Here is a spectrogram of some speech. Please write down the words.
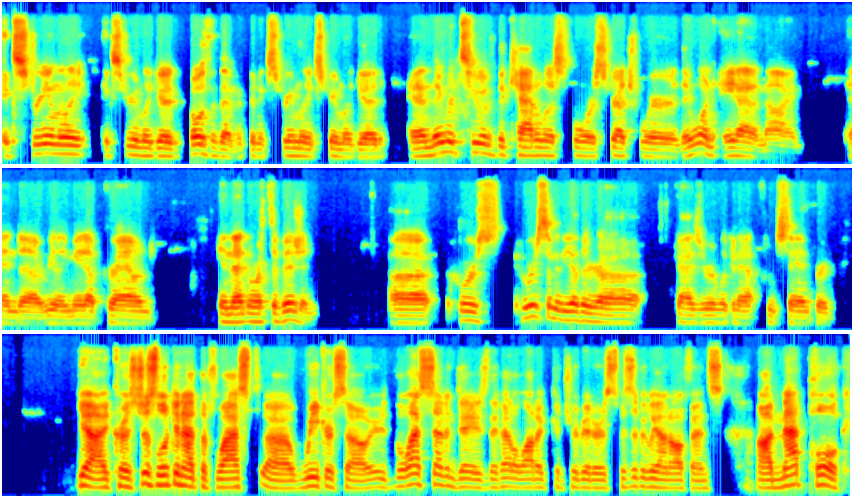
extremely extremely good. Both of them have been extremely extremely good, and they were two of the catalysts for a stretch where they won eight out of nine and uh, really made up ground in that North Division. Uh, who are who are some of the other uh, guys you're looking at from Sanford? Yeah, Chris, just looking at the last uh, week or so, the last seven days, they've had a lot of contributors, specifically on offense. Uh, Matt Polk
